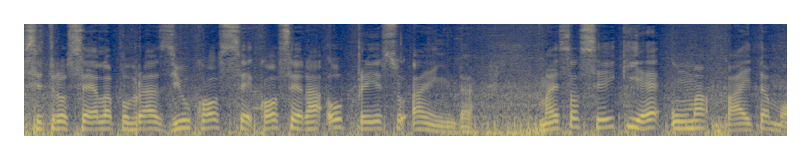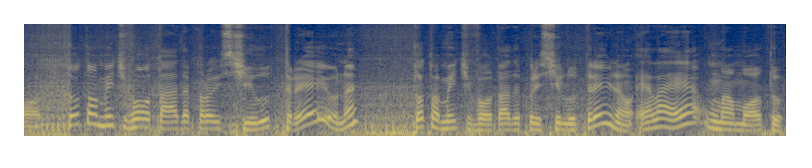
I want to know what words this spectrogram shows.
se trouxer ela para o Brasil, qual, se, qual será o preço ainda. Mas só sei que é uma baita moto. Totalmente voltada para o estilo trail, né? Totalmente voltada para o estilo trail, não. Ela é uma moto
